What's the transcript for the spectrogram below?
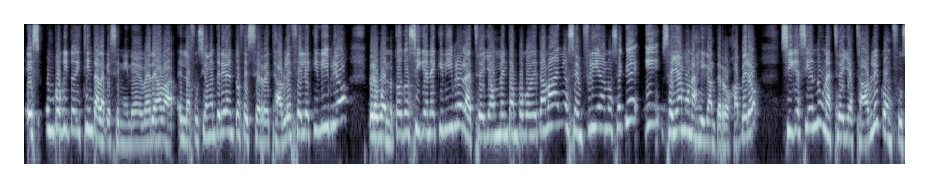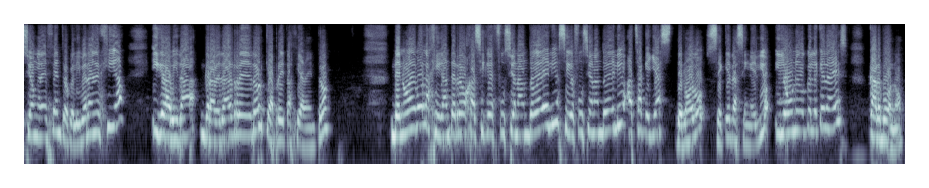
es un poquito distinta a la que se liberaba en la fusión anterior, entonces se restablece el equilibrio, pero bueno, todo sigue en equilibrio, la estrella aumenta un poco de tamaño, se enfría, no sé qué, y se llama una gigante roja, pero sigue siendo una estrella estable con fusión en el centro que libera energía y gravedad, gravedad alrededor que aprieta hacia adentro. De nuevo, la gigante roja sigue fusionando helio, sigue fusionando helio, hasta que ya de nuevo se queda sin helio y lo único que le queda es carbono.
